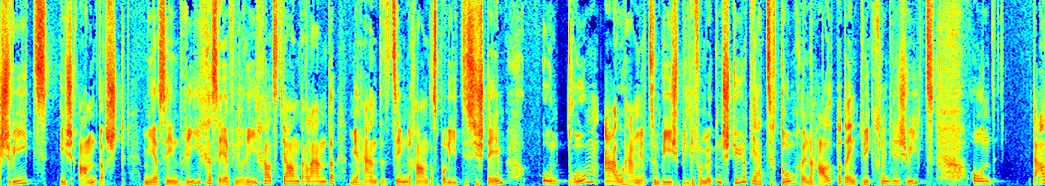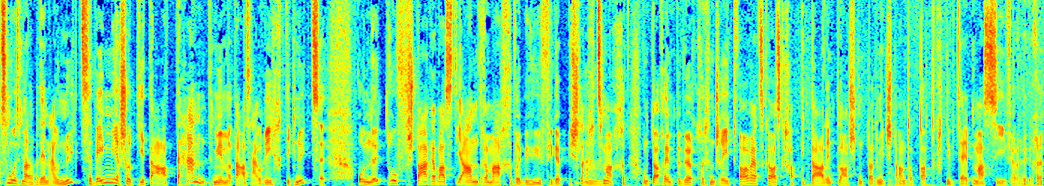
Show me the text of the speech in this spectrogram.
die Schweiz ist anders. Wir sind reicher, sehr viel reicher als die anderen Länder. Wir haben ein ziemlich anderes politisches System. Und darum auch haben wir zum Beispiel die Vermögenssteuer, die hat sich darum können halten oder entwickeln in der Schweiz. Und das muss man aber dann auch nützen. Wenn wir schon die Daten haben, müssen wir das auch richtig nützen. Und nicht darauf starren, was die anderen machen, die häufig etwas Schlechtes mhm. machen. Und da könnte man wirklich einen Schritt vorwärts gehen, das Kapital entlasten und damit Standortattraktivität massiv erhöhen.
